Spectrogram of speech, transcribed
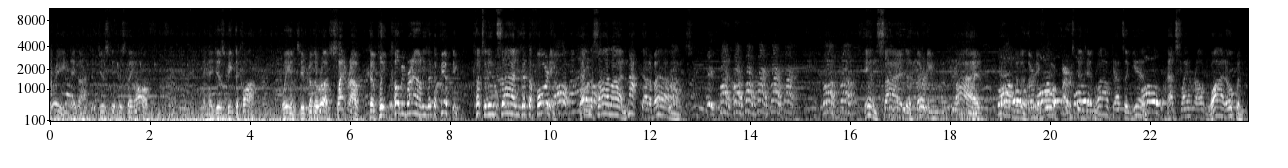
three. They're going to have to just get this thing off. And they just beat the clock. Williams, here comes the rush. Slant route, complete. Kobe Brown, he's at the 50. Cuts it inside, he's at the 40. Down the sideline, knocked out of bounds. Hey, fire, fire, fire, fire, fire, fire. Inside the 35, down to the 34. First and 10 Wildcats again. That slant route wide open.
